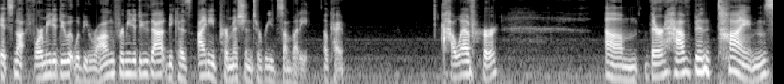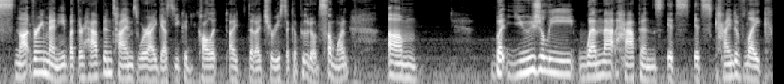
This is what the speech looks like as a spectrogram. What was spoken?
It's not for me to do. It would be wrong for me to do that because I need permission to read somebody. Okay. However, um, there have been times, not very many, but there have been times where I guess you could call it I, that I Theresa Caputo'd someone. Um, but usually when that happens, it's it's kind of like,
